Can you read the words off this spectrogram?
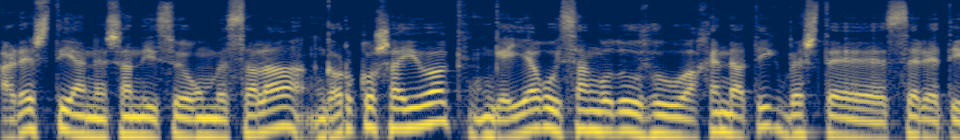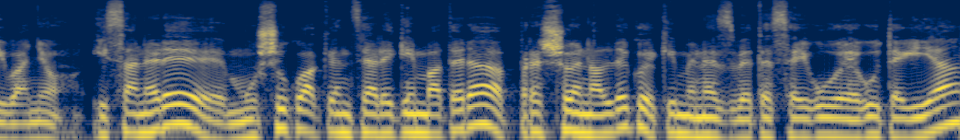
Arestian esan dizuegun bezala, gaurko saioak gehiago izango duzu agendatik beste zereti baino. Izan ere, musukoak entzearekin batera presoen aldeko ekimenez bete zaigu egutegia,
